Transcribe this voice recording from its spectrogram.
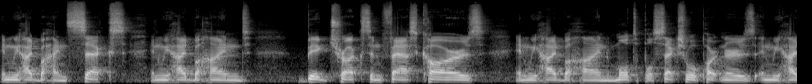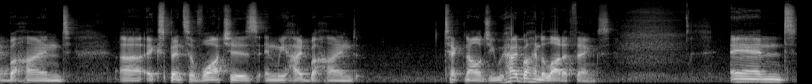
and we hide behind sex and we hide behind big trucks and fast cars and we hide behind multiple sexual partners and we hide behind uh, expensive watches and we hide behind technology. We hide behind a lot of things. And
